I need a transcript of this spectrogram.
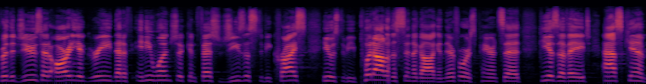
For the Jews had already agreed that if anyone should confess Jesus to be Christ, he was to be put out of the synagogue, and therefore his parents said, He is of age, ask him.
